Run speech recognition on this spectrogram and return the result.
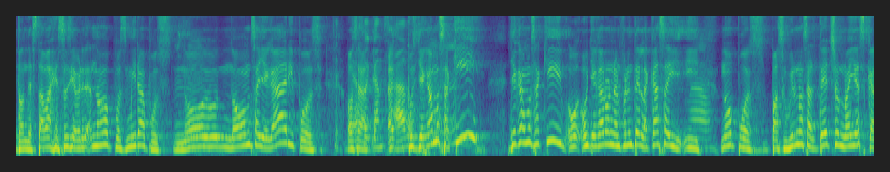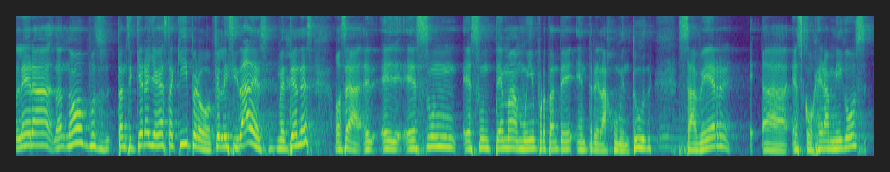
donde estaba Jesús y haber no, pues mira, pues no, no vamos a llegar y pues, o sea, eh, pues llegamos aquí llegamos aquí o, llegaron al frente de la casa y, no, pues para subirnos al techo no hay escalera, no, pues tan siquiera llegaste aquí, pero felicidades, ¿me entiendes? O sea, eh, eh, es, un, es un tema muy importante entre la juventud, saber ah, escoger amigos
